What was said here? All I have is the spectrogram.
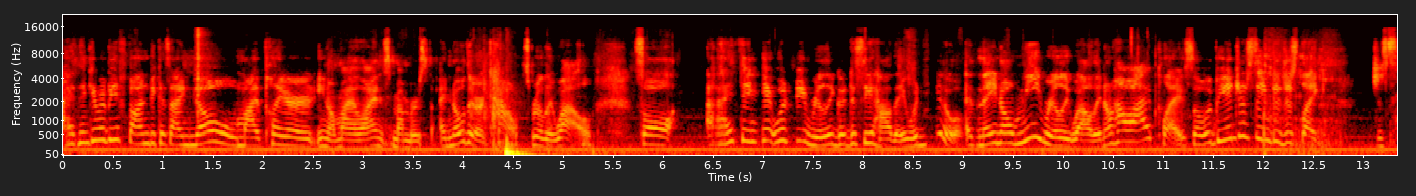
I think it would be fun because I know my player, you know, my alliance members, I know their accounts really well. So I think it would be really good to see how they would do. And they know me really well. They know how I play. So it would be interesting to just like just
